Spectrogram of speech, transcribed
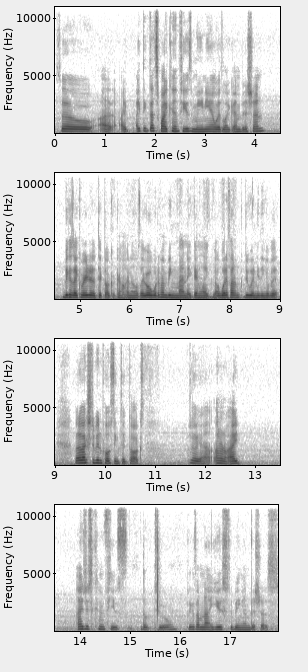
So I I, I think that's why I confuse mania with like ambition. Because I created a TikTok account and I was like, oh, what if I'm being manic and like, uh, what if I don't do anything of it? But I've actually been posting TikToks. So yeah, I don't know. I I just confuse the two because I'm not used to being ambitious.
